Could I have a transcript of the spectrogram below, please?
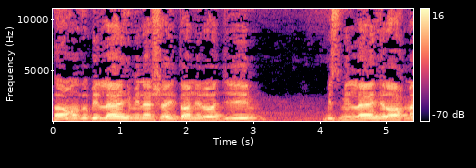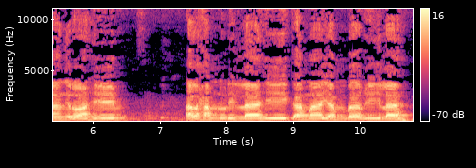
A'udzu billahi minasyaitonir rajim. Bismillahirrahmanirrahim. Alhamdulillahi kama yanbaghi lah.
